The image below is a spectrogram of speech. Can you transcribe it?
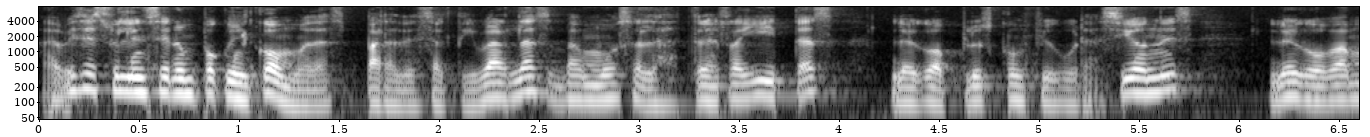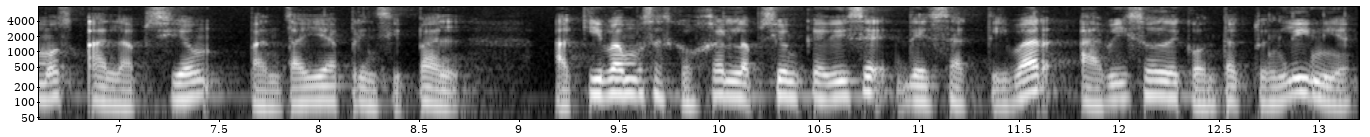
a veces suelen ser un poco incómodas. Para desactivarlas vamos a las tres rayitas, luego a plus configuraciones, Luego vamos a la opción pantalla principal. Aquí vamos a escoger la opción que dice desactivar aviso de contacto en línea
